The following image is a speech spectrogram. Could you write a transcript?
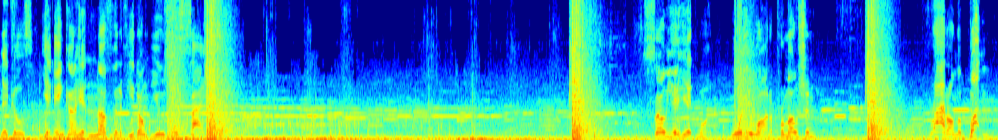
Nichols, you ain't gonna hit nothing if you don't use the sight. So you hit one. What do you want, a promotion? Right on the button.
